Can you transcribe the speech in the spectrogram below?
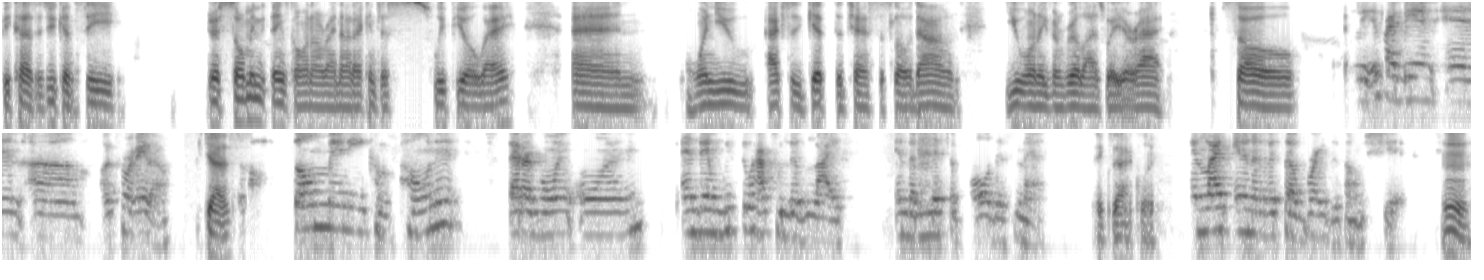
Because as you can see, there's so many things going on right now that can just sweep you away. And when you actually get the chance to slow down, you won't even realize where you're at. So it's like being in um, a tornado. Yes. So many components that are going on and then we still have to live life in the midst of all this mess. Exactly. And life in and of itself brings its own shit. Mm.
